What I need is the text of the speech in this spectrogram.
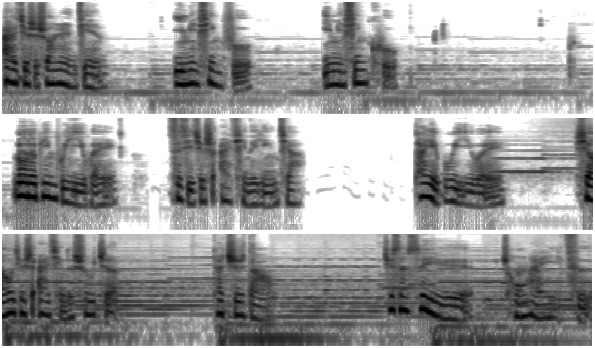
爱就是双刃剑，一面幸福，一面辛苦。洛洛并不以为自己就是爱情的赢家，他也不以为小欧就是爱情的输者。他知道，就算岁月重来一次，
